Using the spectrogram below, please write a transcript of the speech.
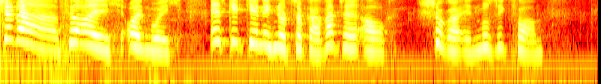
Sugar für euch, Oldenburg. Es gibt hier nicht nur Zucker, Watte, auch Sugar in Musikform.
